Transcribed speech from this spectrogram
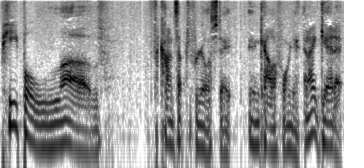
people love the concept of real estate in California, and I get it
